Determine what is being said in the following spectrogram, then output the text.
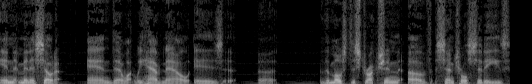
in Minnesota. And uh, what we have now is uh, the most destruction of central cities,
